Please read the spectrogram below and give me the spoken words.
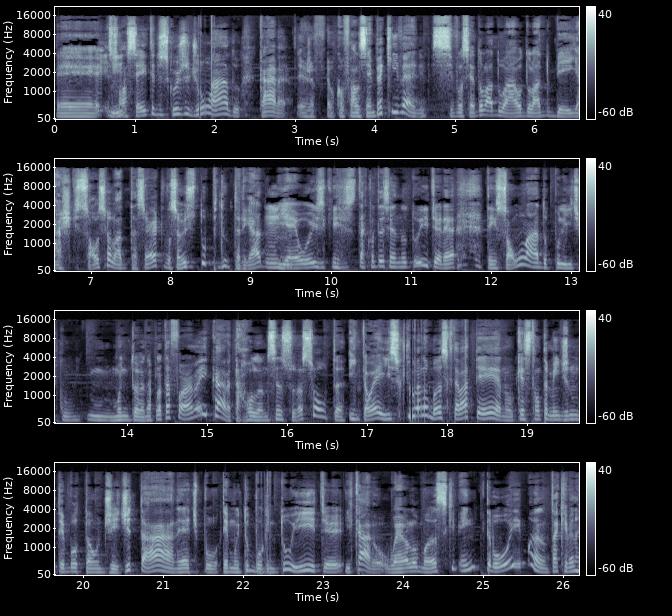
É, uhum. Só aceita discurso de um lado. Cara, já, é o que eu falo sempre aqui, velho. Se você é do lado A ou do lado B e acha que só o seu lado tá certo, você é um estúpido, tá ligado? Uhum. E é hoje que isso tá acontecendo no Twitter, né? Tem só um lado político monitorando a plataforma e, cara, tá rolando censura solta. Então é isso que o Elon Musk tá batendo. Questão também de não ter botão de editar, né? Tipo, ter muito bug no Twitter. E, cara, o Elon Musk entrou e, mano, tá querendo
